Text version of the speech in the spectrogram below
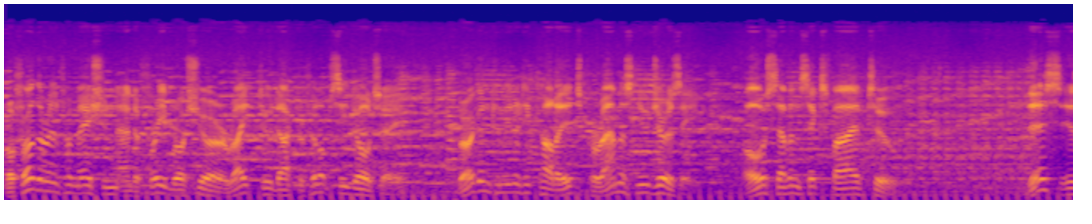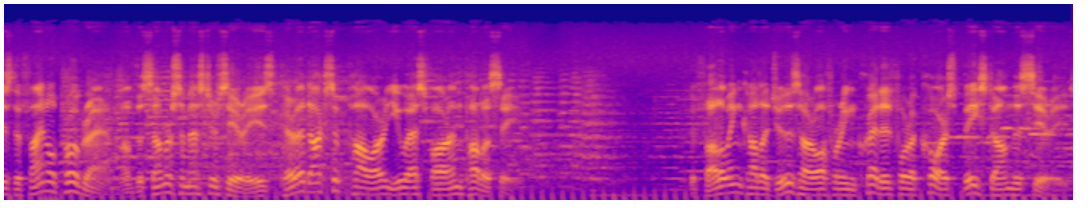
For further information and a free brochure, write to Dr. Philip C. Dolce, Bergen Community College, Paramus, New Jersey, 07652. This is the final program of the summer semester series, Paradox of Power, U.S. Foreign Policy. The following colleges are offering credit for a course based on this series.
